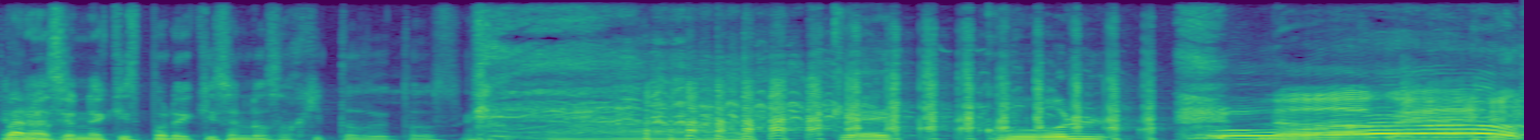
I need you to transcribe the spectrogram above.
Bueno. Generación X por X en los ojitos de todos. ¡Qué cool! No, güey.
